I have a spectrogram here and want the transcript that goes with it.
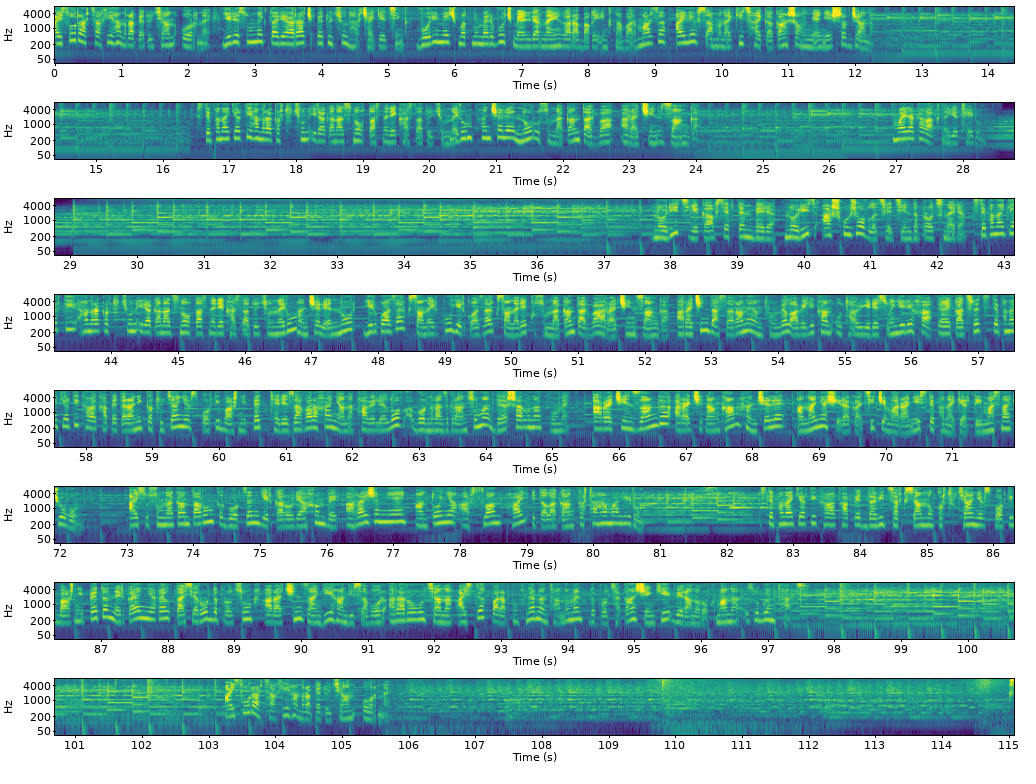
Այսօր Արցախի Հանրապետության օրն է։ 31 տարի առաջ պետություն հռչակեցինք, որի մեջ մտնում էր ոչ միայն Լեռնային Ղարաբաղի ինքնավար մարզը, այլև սահմանակից հայկական Շահումյանի շրջանը։ Ստեփանակերտի հանրակրթություն իրականացնող 13 հաստատություններում հնչել է նոր ուսումնական տարվա առաջին զանգը։ Մայրաքաղաքն է եթերում։ Նորից եկավ սեպտեմբերը, նորից աշխուժով լցվեցին դպրոցները։ Ստեփանակերտի հանրակրթություն իրականացնող 13 հաստատություններում հնչել է նոր 2022-2023 ուսումնական տարվա առաջին զանգը։ Առաջին դասարան է ընդունվել ավելի քան 830 երեխա, տեղեկացրեց Ստեփանակերտի քաղաքապետարանի կրթության եւ սպորտի բաժնի պետ Թերեզա Ղարախանյանը, հավելելով, որ նրանց գրանցումը դեռ շարունակվում է։ Առաջին զանգը առաջին անգամ հնչել է Անանյա Շիրակացի ճեմարանի Ստեփանակերտի մասնաճյուղում։ Այս ուսումնական տարում կգործեն երկարորյա խմբեր, առայժմ միայն Անտոնիա Արսլան հայ-իտալական կրթահամալիրում։ Ստեփանակերտի քաղաքապետ Դավիթ Սարգսյանն ու կրթության եւ սպորտի բաժնի պետը ներկայ են եղել 10-րդ դպրոցում առաջին զանգի հանդիսավոր արարողությանը։ Այստեղ պարապմունքներն ընթանում են դպրոցական շենքի վերանորոգմանը զուգընթաց։ Այսօր Արցախի հանրապետության օրն է։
